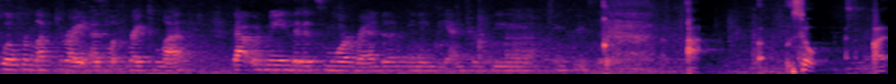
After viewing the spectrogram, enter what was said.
flow from left to right as right to left, that would mean that it's more random, meaning the entropy increases. Uh, so I,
